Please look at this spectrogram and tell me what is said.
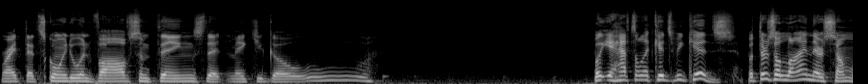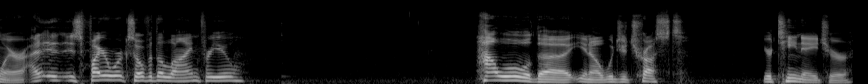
right? That's going to involve some things that make you go, ooh. But you have to let kids be kids. But there's a line there somewhere. Is fireworks over the line for you? How old, uh, you know, would you trust your teenager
